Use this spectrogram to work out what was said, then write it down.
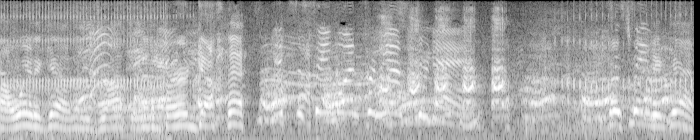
Oh, way to go. And then he dropped it and a bird got it. It's the same one from yesterday. It's That's the what you get.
